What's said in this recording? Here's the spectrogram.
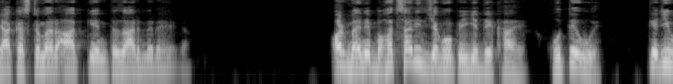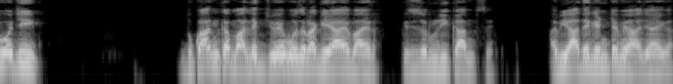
کیا کسٹمر آپ کے انتظار میں رہے گا؟ اور میں نے بہت ساری جگہوں پہ یہ دیکھا ہے، ہوتے ہوئے کہ جی وہ جی دکان کا مالک جو ہے وہ ذرا گیا ہے باہر کسی ضروری کام سے، ابھی آدھے گھنٹے میں آ جائے گا،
